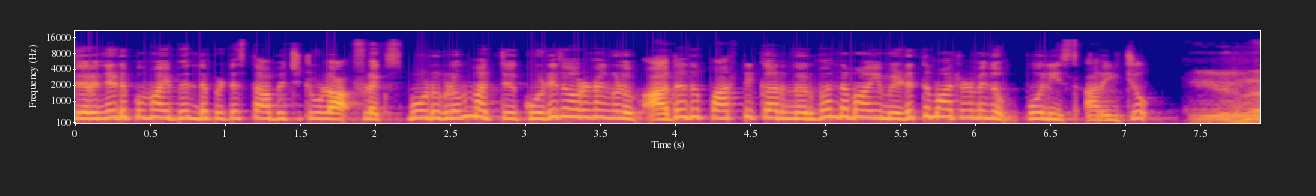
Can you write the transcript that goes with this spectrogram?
തിരഞ്ഞെടുപ്പുമായി ബന്ധപ്പെട്ട് സ്ഥാപിച്ചിട്ടുള്ള ഫ്ലെക്സ് ബോർഡുകളും മറ്റ് കൊടിതോരണങ്ങളും അതത് പാർട്ടിക്കാർ നിർബന്ധമായും എടുത്തു മാറ്റണമെന്നും പോലീസ് അറിയിച്ചു. ഈ വരുന്ന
